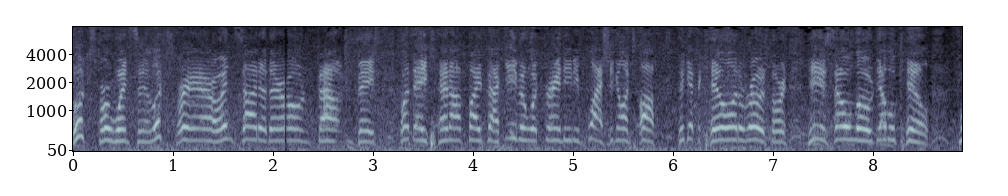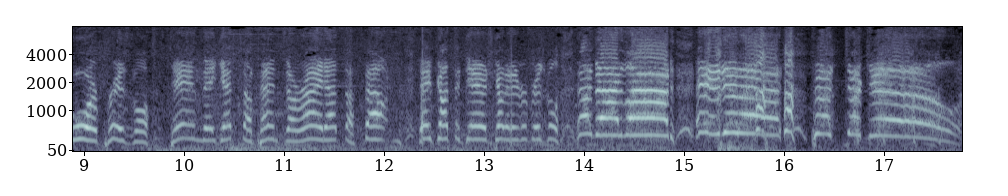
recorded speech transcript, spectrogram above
Looks for Winston, looks for Arrow inside of their own fountain base, but they cannot fight back, even with Grandini flashing on top to get the kill on a Rosethorn. He is so low, double kill for Prismal. Can they get the Penta right at the fountain? They've got the damage coming in for Prismal. And Badland! He did it! Penta kill!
